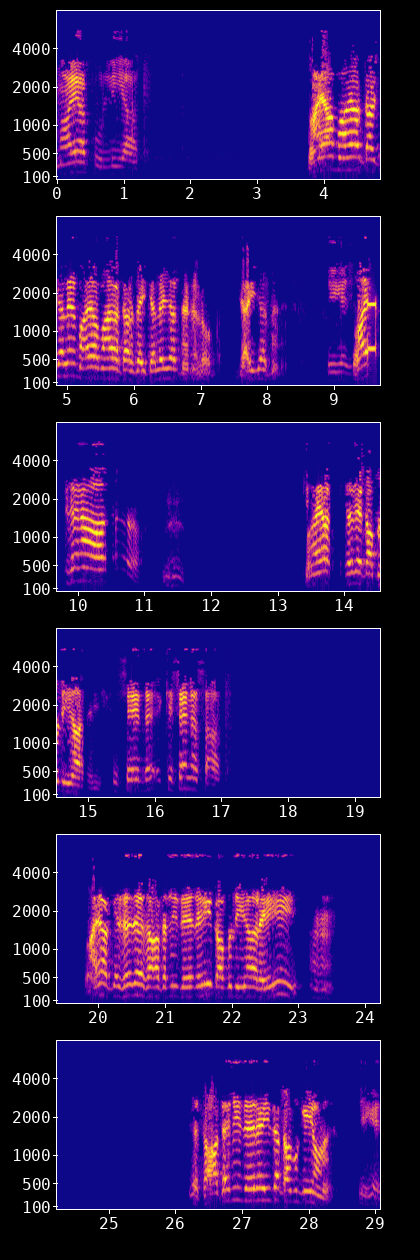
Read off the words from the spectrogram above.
ਮਾਇਆ ਭੂਲੀ ਆਥ। ਮਾਇਆ ਮਾਇਆ ਕਰ ਚਲੇ ਮਾਇਆ ਮਾਇਆ ਕਰਦੇ ਚਲੇ ਜਾਂਦੇ ਨੇ ਲੋਕ ਜਾਈ ਜਾਂਦੇ ਨੇ। ਠੀਕ ਹੈ ਜੀ। ਮਾਇਆ ਕਿਸੇ ਨਾਲ ਆਤ। ਮਾਇਆ ਕਿਸੇ ਦੇ ਕੰਮ ਨਹੀਂ ਆ ਰਹੀ। ਕਿਸੇ ਕਿਸੇ ਨਾ ਸਾਥ। ਮਾਇਆ ਕਿਸੇ ਦੇ ਸਾਥ ਨਹੀਂ ਦੇ ਰਹੀ ਕੰਮ ਨਹੀਂ ਆ ਰਹੀ ਜੇ ਸਾਥ ਨਹੀਂ ਦੇ ਰਹੀ ਤਾਂ ਕੰਮ ਕੀ ਹੋਣਾ? ਠੀਕ ਹੈ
